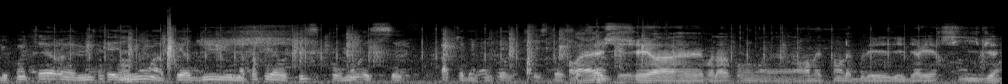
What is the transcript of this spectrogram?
Le pointeur euh, Michael Lyon a perdu, n'a pas fait la reprise pour moi et c'est pas très bien compté. Christophe, Ouais, c'est euh, voilà, bon, euh, alors maintenant la boule est derrière, s'il vient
